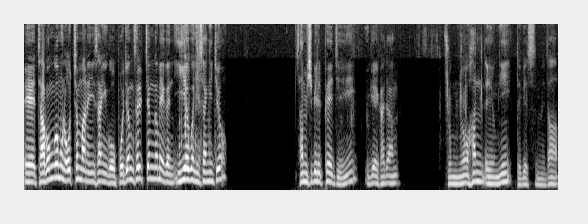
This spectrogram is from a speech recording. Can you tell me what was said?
예, 자본금은 5천만 원 이상이고 보정 설정 금액은 2억 원 이상이죠. 31페이지 이게 가장 중요한 내용이 되겠습니다.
